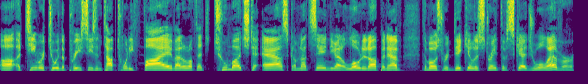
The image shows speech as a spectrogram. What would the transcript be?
uh, a team or two in the preseason top 25. I don't know if that's too much to ask. I'm not saying you got to load it up and have the most ridiculous strength of schedule ever.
